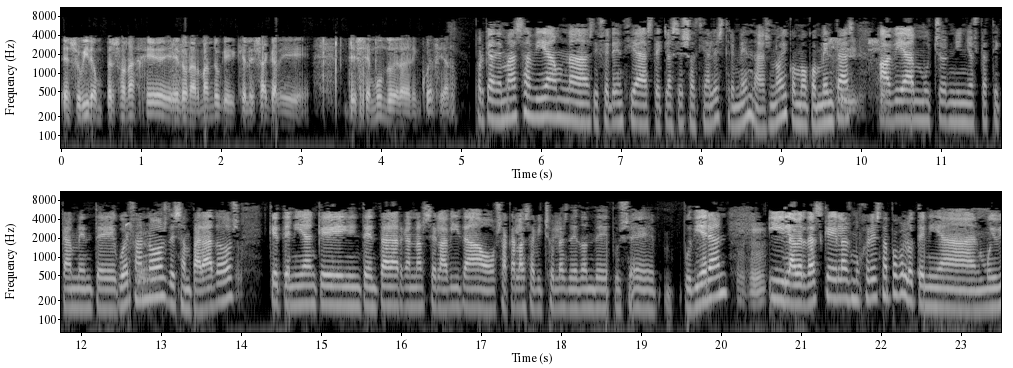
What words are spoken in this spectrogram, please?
en su vida un personaje, don Armando, que, le saca de, de ese mundo de la delincuencia, ¿no? Porque además había unas diferencias de clases sociales tremendas, ¿no? Y como comentas, había muchos niños prácticamente huérfanos, desamparados, que tenían que intentar ganarse la vida o sacar las habichuelas de donde pues, eh, pudieran. Y la verdad es que las mujeres tampoco lo tenían muy bien,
